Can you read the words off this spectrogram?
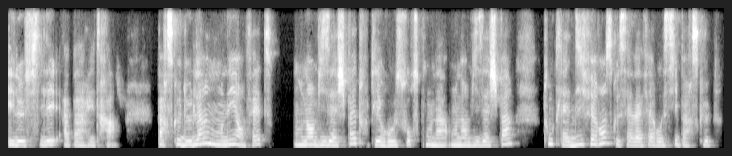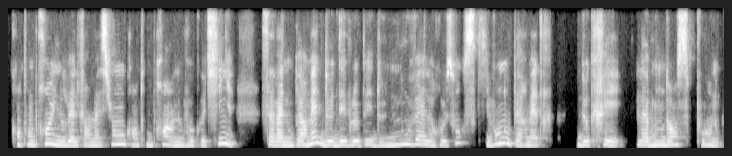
et le filet apparaîtra. Parce que de là où on est, en fait, on n'envisage pas toutes les ressources qu'on a, on n'envisage pas toute la différence que ça va faire aussi, parce que quand on prend une nouvelle formation, quand on prend un nouveau coaching, ça va nous permettre de développer de nouvelles ressources qui vont nous permettre de créer l'abondance pour nous.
